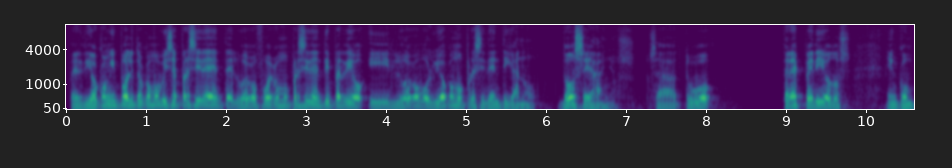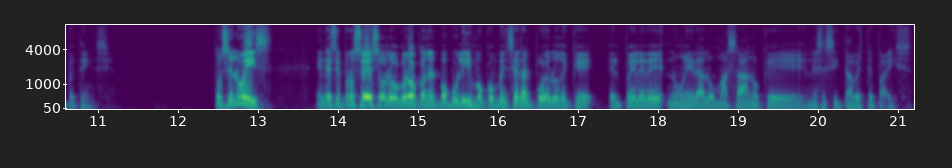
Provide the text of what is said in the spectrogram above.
Perdió con Hipólito como vicepresidente, luego fue como presidente y perdió, y luego volvió como presidente y ganó. 12 años. O sea, tuvo tres periodos en competencia. Entonces Luis en ese proceso logró con el populismo convencer al pueblo de que el PLD no era lo más sano que necesitaba este país.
